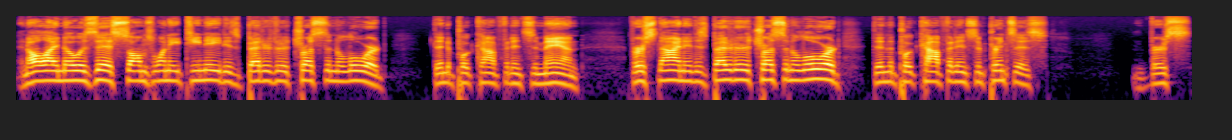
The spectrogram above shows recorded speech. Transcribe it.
And all I know is this, Psalms 118:8 is better to trust in the Lord than to put confidence in man. Verse 9, it is better to trust in the Lord than to put confidence in princes. Verse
